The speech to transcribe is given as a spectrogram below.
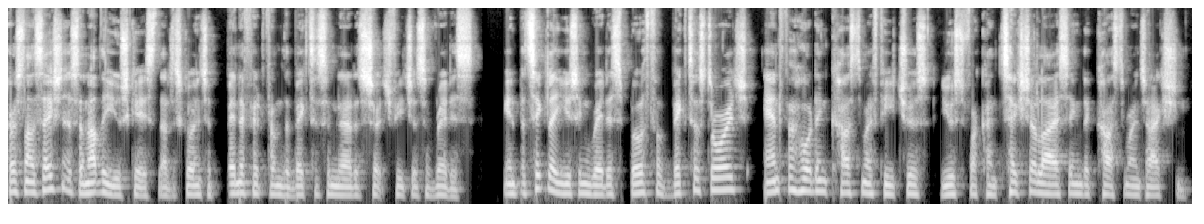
Personalization is another use case that is going to benefit from the vector similarity search features of Redis, in particular using Redis both for vector storage and for holding customer features used for contextualizing the customer interaction.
